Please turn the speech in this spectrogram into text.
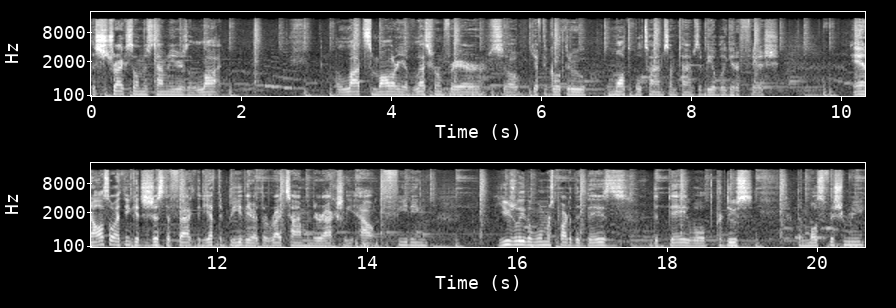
The strikes on this time of the year is a lot a lot smaller you have less room for error so you have to go through multiple times sometimes to be able to get a fish. And also I think it's just the fact that you have to be there at the right time when they're actually out feeding. Usually the warmest part of the days the day will produce the most fish for me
